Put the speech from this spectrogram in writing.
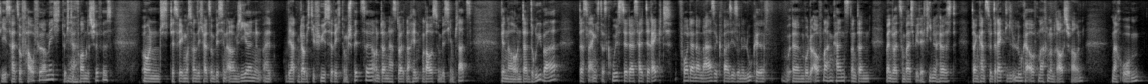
die ist halt so V-förmig durch Ja. die Form des Schiffes. Und deswegen muss man sich halt so ein bisschen arrangieren. Halt, wir hatten, glaube ich, die Füße Richtung Spitze und dann hast du halt nach hinten raus so ein bisschen Platz. Genau, und da drüber, das war eigentlich das Coolste, da ist halt direkt vor deiner Nase quasi so eine Luke, wo, ähm, wo du aufmachen kannst. Und dann, wenn du halt zum Beispiel Delfine hörst, dann kannst du direkt die Luke aufmachen und rausschauen. nach oben.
